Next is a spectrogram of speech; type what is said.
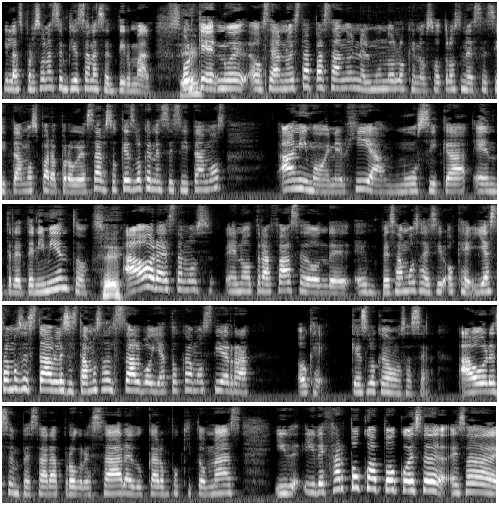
y las personas empiezan a sentir mal. Sí. Porque, no, e- o sea, no está pasando en el mundo lo que nosotros necesitamos para progresar. So, ¿Qué es lo que necesitamos? Ánimo, energía, música, entretenimiento. Sí. Ahora estamos en otra fase donde empezamos a decir, ok, ya estamos estables, estamos al salvo, ya tocamos tierra. Ok, ¿qué es lo que vamos a hacer? Ahora es empezar a progresar, a educar un poquito más y, de- y dejar poco a poco ese, esa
